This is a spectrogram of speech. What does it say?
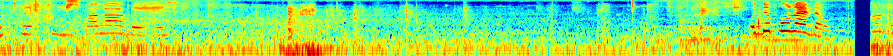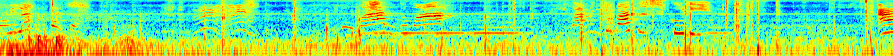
উঠতে ফুস পালাবে ওটা পুরা দাও দুই লাখ টাকা তোমার তোমার আমি তো বাতাস করি আ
